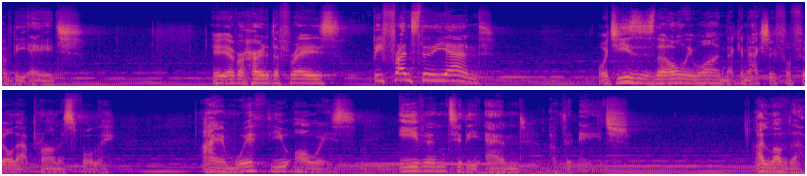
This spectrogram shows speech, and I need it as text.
of the age. You ever heard of the phrase, be friends to the end? Well, Jesus is the only one that can actually fulfill that promise fully. I am with you always, even to the end of the age. I love that.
